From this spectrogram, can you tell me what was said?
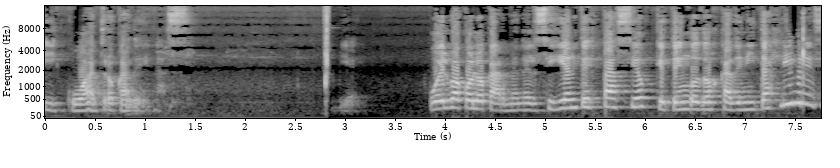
y cuatro cadenas. Bien. Vuelvo a colocarme en el siguiente espacio que tengo dos cadenitas libres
